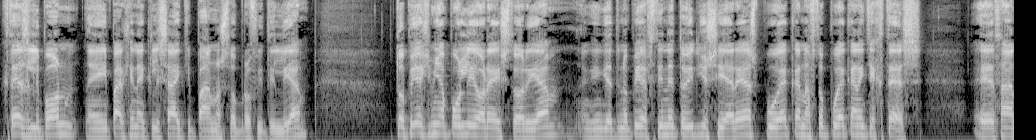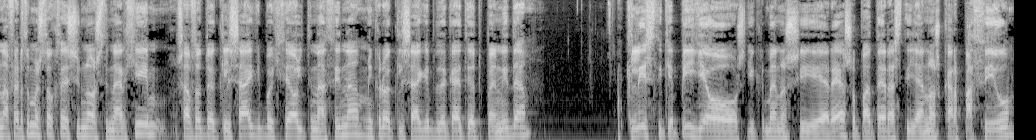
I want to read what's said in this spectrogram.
Χθες λοιπόν ε, υπάρχει ένα εκκλησάκι πάνω στον προφητηλία. Το οποίο έχει μια πολύ ωραία ιστορία για την οποία ευθύνεται ο ίδιος ιερέας που έκανε αυτό που έκανε και χθες. Ε, θα αναφερθούμε στο χθεσινό στην αρχή, σε αυτό το εκκλησάκι που έχει θέα όλη την Αθήνα, μικρό εκκλησάκι από τη δεκαετία του 50. Κλείστηκε, πήγε ο συγκεκριμένος ιερέας, ο πατέρας Τηλιανός Καρπαθίου,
